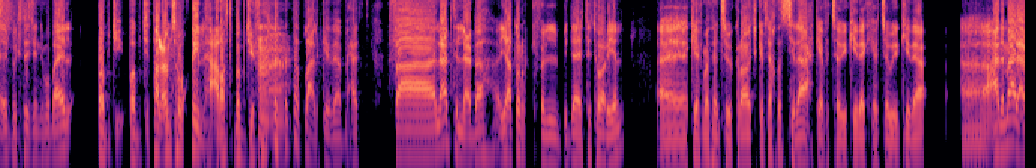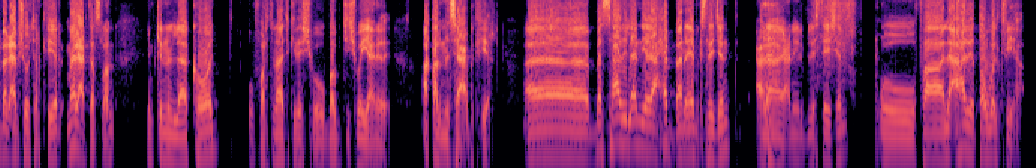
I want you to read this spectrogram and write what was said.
Apex Legends Mobile PUBG PUBG طلعوا مسوقين لها عرفت ببجي مم. تطلع لك كذا بحثت فلعبت اللعبة يعطونك في البداية tutorial آه كيف مثلا تسوي crouch كيف تاخذ السلاح كيف تسوي كذا كيف تسوي كذا. آه أنا ما ألعب العاب shooter كثير ما لعبت أصلا. يمكن ال COD و Fortnite كذا شو وببجي شوي يعني أقل من ساعة بكثير. آه بس هذه لأني أحب أنا Apex Legends على يعني ال PlayStation وفلا هذه طولت فيها.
